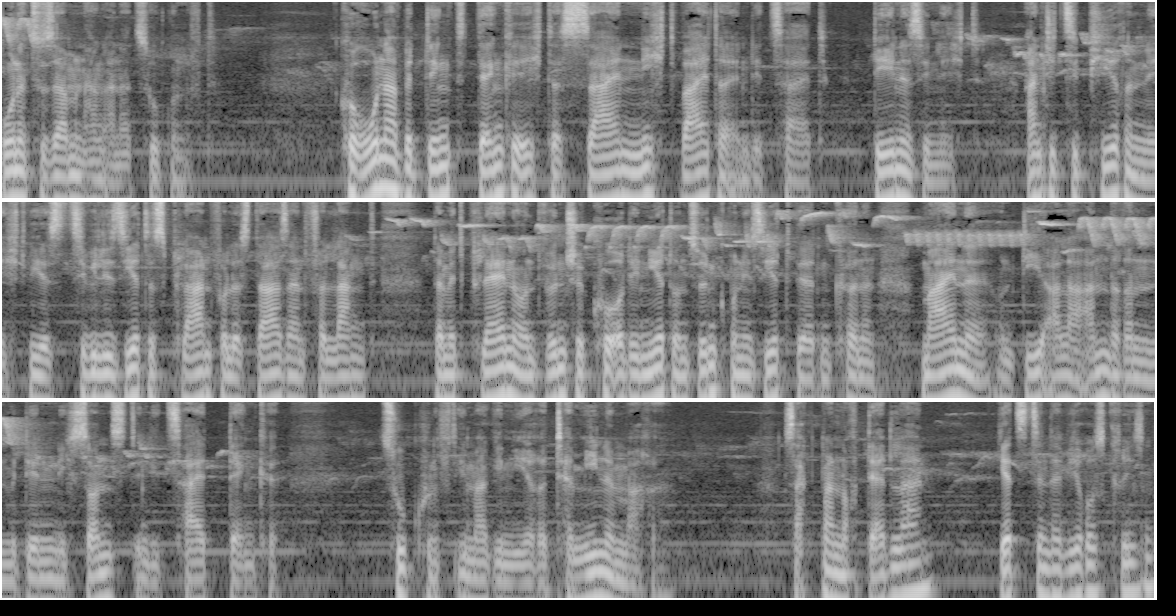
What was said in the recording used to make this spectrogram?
ohne Zusammenhang einer Zukunft. Corona bedingt denke ich das Sein nicht weiter in die Zeit, dehne sie nicht, antizipiere nicht, wie es zivilisiertes, planvolles Dasein verlangt, damit Pläne und Wünsche koordiniert und synchronisiert werden können, meine und die aller anderen, mit denen ich sonst in die Zeit denke, Zukunft imaginiere, Termine mache. Sagt man noch Deadline? Jetzt in der Viruskrise?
